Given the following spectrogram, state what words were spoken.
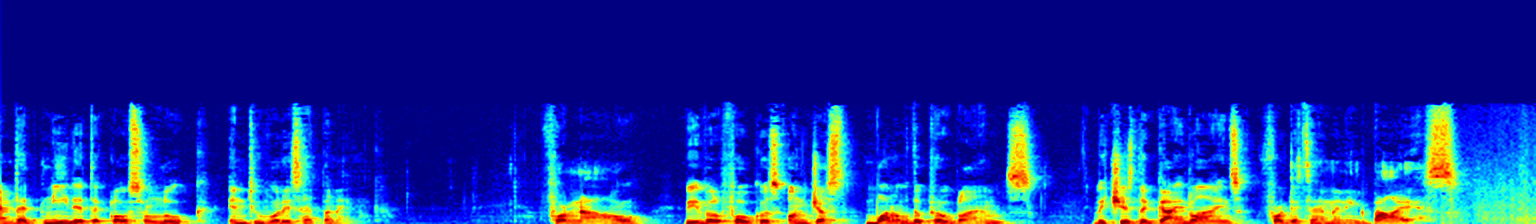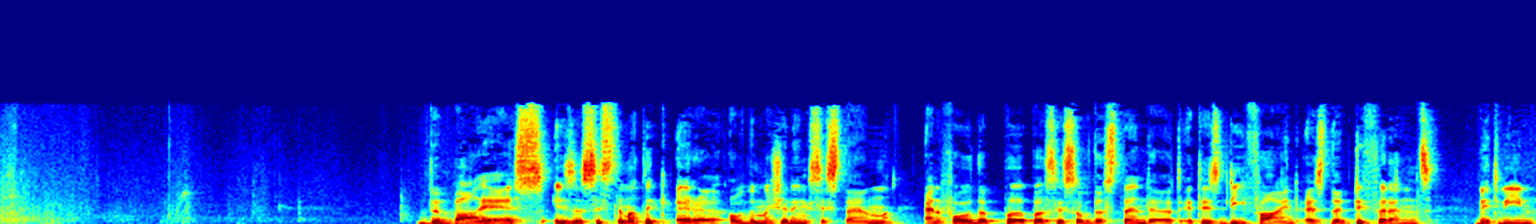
and that needed a closer look into what is happening. For now, we will focus on just one of the problems, which is the guidelines for determining bias. The bias is a systematic error of the measuring system, and for the purposes of the standard, it is defined as the difference between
